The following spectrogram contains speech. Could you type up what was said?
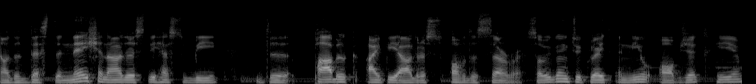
now the destination address it has to be the public ip address of the server. So we're going to create a new object here.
